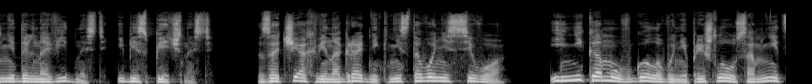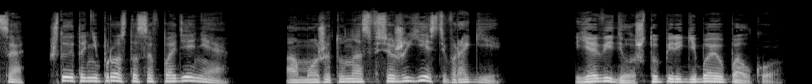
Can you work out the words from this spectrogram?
недальновидность и беспечность. Зачах виноградник ни с того ни с сего. И никому в голову не пришло усомниться, что это не просто совпадение. А может, у нас все же есть враги? Я видел, что перегибаю палку,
